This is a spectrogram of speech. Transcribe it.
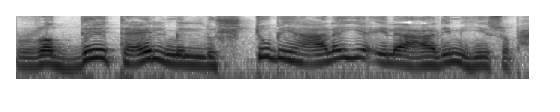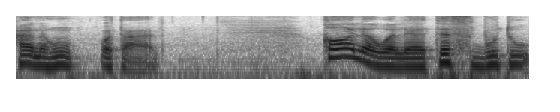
رديت علم اللي اشتبه علي إلى عالمه سبحانه وتعالى. قال ولا تثبت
